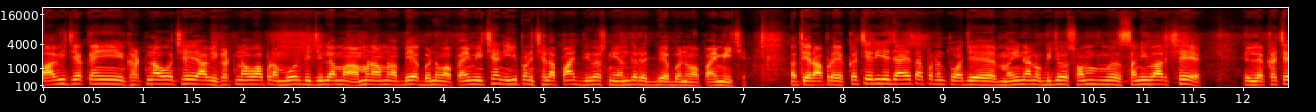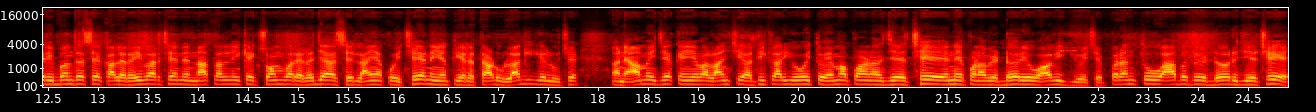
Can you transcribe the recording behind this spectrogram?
આવી જે કંઈ ઘટનાઓ છે, આવી ઘટનાઓ આપણા મોરબી જિલ્લામાં હમણાં હમણાં બે બનવા પામી છે ને એ પણ છેલ્લા પાંચ દિવસની અંદર જ બે બનવા પામી છે. અત્યારે આપણે કચેરીએ જ આવ્યા હતા પરંતુ આજે મહિનાનો બીજો સોમ, શનિવાર છે, એટલે કચેરી બંધ હશે, કાલે રવિવાર છે ને નાતાલની કંઈક સોમવારે રજા હશે, એટલે અહીંયા કોઈ છે નહીં, અત્યારે તાળું લાગી ગયેલું છે. અને આમે જે કંઈ એવા લાંચી અધિકારીઓ હોય તો એમાં પણ જે છે એને પણ હવે ડર એવો આવી ગયો છે. પરંતુ આ બધો ડર જે છે,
